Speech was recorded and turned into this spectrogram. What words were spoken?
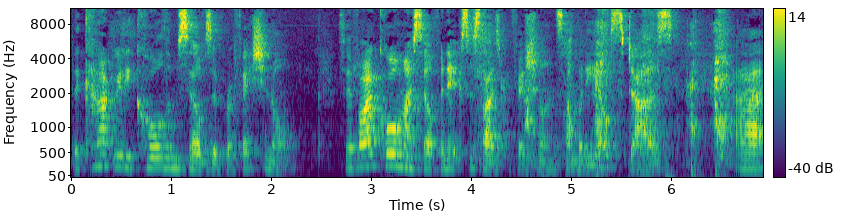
that can't really call themselves a professional. So if I call myself an exercise professional and somebody else does, uh,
